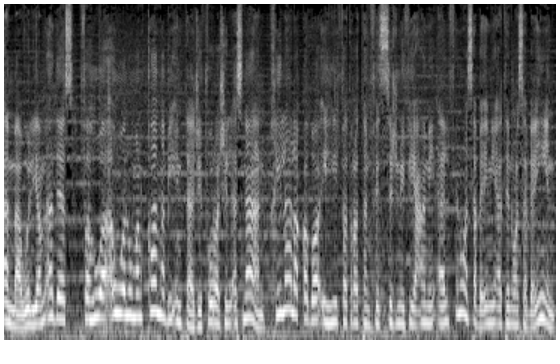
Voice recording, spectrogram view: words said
أما ويليام أديس فهو أول من قام بإنتاج فرش الأسنان خلال قضائه فترة في السجن في عام 1770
